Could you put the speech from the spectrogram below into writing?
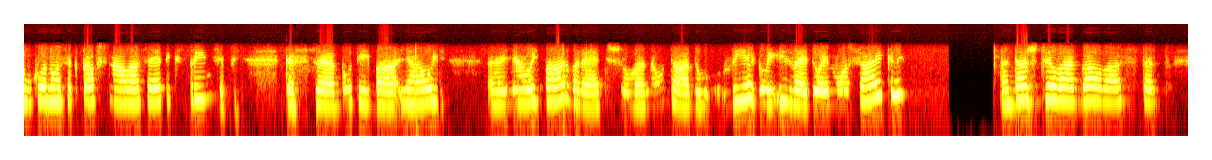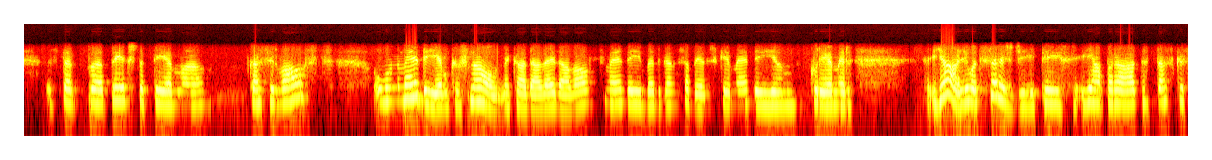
un ko nosaka profesionālās ētikas principi, kas eh, būtībā ļauj, eh, ļauj pārvarēt šo nu, tādu viegli izveidojamo saikni dažu cilvēku galvās starp, starp priekšstatiem, kas ir valsts un mēdījiem, kas nav nekādā veidā valsts mēdīji, bet gan sabiedriskie mēdīji, kuriem ir jā, ļoti sarežģīti jāparāda tas, kas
